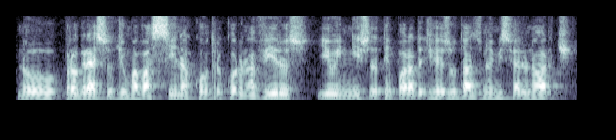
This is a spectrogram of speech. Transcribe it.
no progresso de uma vacina contra o coronavírus e o início da temporada de resultados no hemisfério norte.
